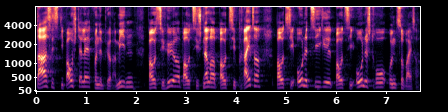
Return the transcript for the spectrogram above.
Das ist die Baustelle von den Pyramiden. Baut sie höher, baut sie schneller, baut sie breiter, baut sie ohne Ziegel, baut sie ohne Stroh und so weiter.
